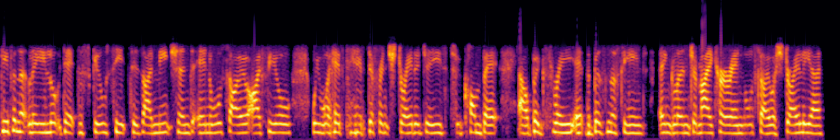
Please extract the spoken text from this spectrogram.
definitely looked at the skill sets as I mentioned, and also I feel we will have to have different strategies to combat our big three at the business end England, Jamaica, and also Australia.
